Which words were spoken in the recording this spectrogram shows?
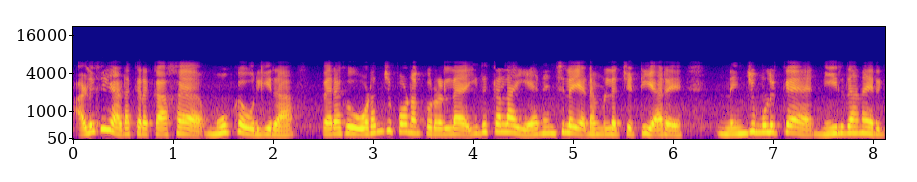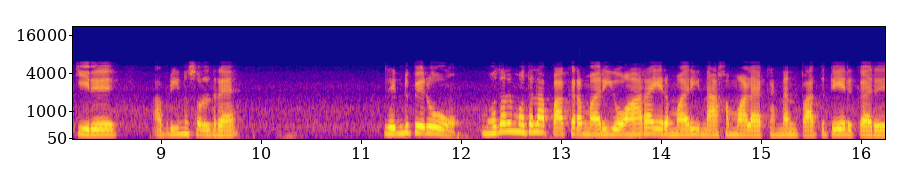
அழுகை அடக்கறக்காக மூக்க உரிகிறா. பிறகு உடஞ்சு போன குரலில் இதுக்கெல்லாம் என் நெஞ்சில் இடமில்ல செட்டியாரு. நெஞ்சு முழுக்க நீர் தானே இருக்கீரு? அப்படின்னு சொல்கிற ரெண்டு பேரும் முதல் முதலாக பார்க்குற மாதிரியும் ஆராயிற மாதிரி நாகம்மாளை கண்ணன் பார்த்துட்டே இருக்காரு.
